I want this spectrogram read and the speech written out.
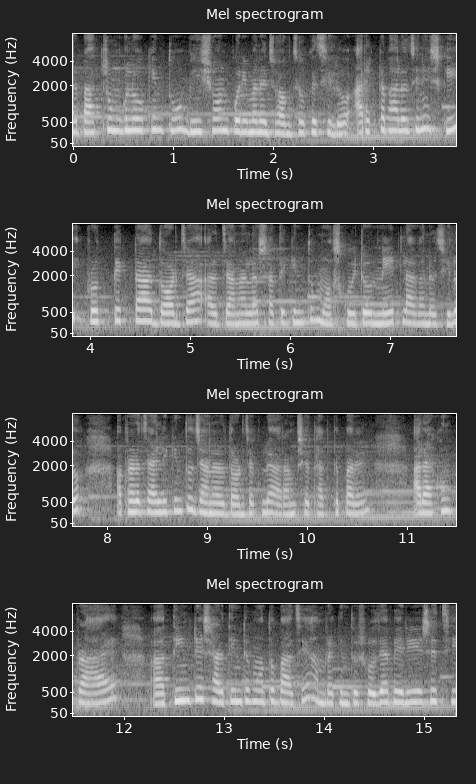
আর বাথরুমগুলোও কিন্তু ভীষণ পরিমাণে ঝকঝকে ছিল। আরেকটা ভালো জিনিস কি, প্রত্যেকটা দরজা আর জানালার সাথে কিন্তু মস্কুইটো নেট লাগানো ছিল। আপনারা চাইলে কিন্তু জানালার দরজা খুলে আরামসে থাকতে পারেন। আর এখন প্রায় তিনটে সাড়ে তিনটে মতো বাজে, আমরা কিন্তু সোজা বেরিয়ে এসেছি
